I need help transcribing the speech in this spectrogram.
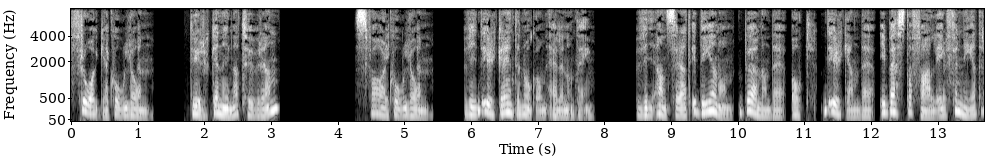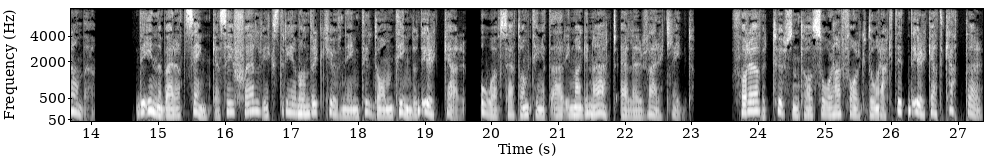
Fråga kolon. Dyrkar ni naturen? Svar kolon. Vi dyrkar inte någon eller någonting. Vi anser att idén om bönande och dyrkande i bästa fall är förnedrande. Det innebär att sänka sig själv i extrem underkuvning till de ting du dyrkar, oavsett om tinget är imaginärt eller verkligt. För över tusentals år har folk dåraktigt dyrkat katter,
